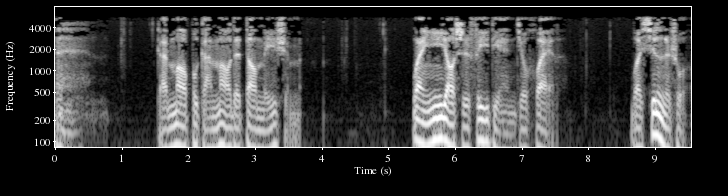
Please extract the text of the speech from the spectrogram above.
哎，感冒不感冒的倒没什么，万一要是非典就坏了。我信了说，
